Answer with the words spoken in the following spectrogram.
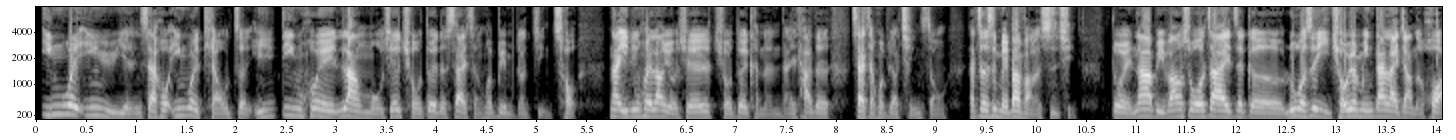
因为因雨延赛或因为调整，一定会让某些球队的赛程会变比较紧凑，那一定会让有些球队可能来他的赛程会比较轻松，那这是没办法的事情。对，那比方说，在这个如果是以球员名单来讲的话，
